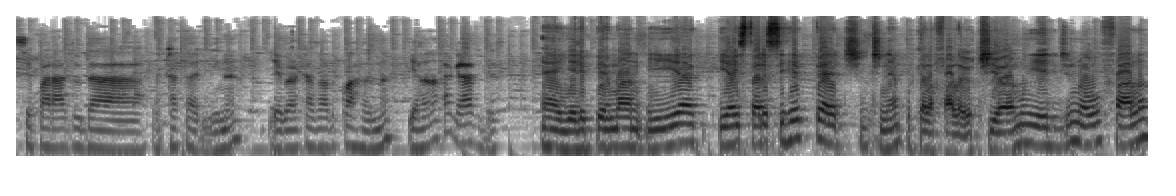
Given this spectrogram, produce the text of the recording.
separado da, da Catarina e agora casado com a Hannah. E a Hannah tá grávida. É, e ele permane e a, e a história se repete, né? Porque ela fala eu te amo e ele de novo fala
